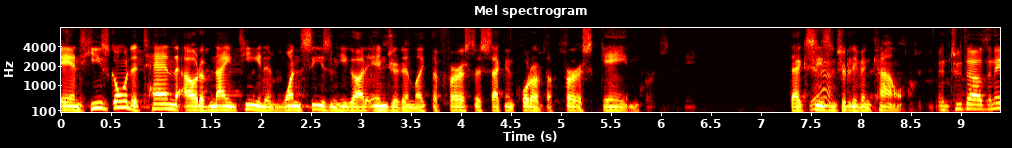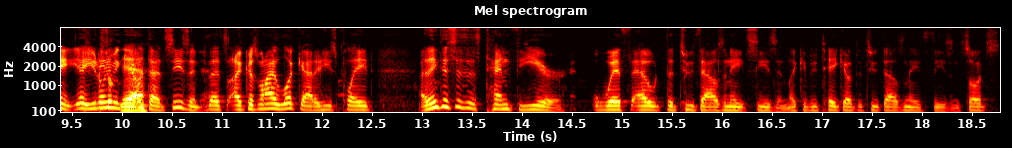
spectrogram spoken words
And he's going to ten out of nineteen in one season. He got injured in like the first or second quarter of the first game. That Yeah. season shouldn't even count. in 2008. Yeah, you don't even Yeah. count that season. That's because when I look at it, he's played. I think this is his 10th year without the 2008 season. Like if you take out the 2008 season, so it's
